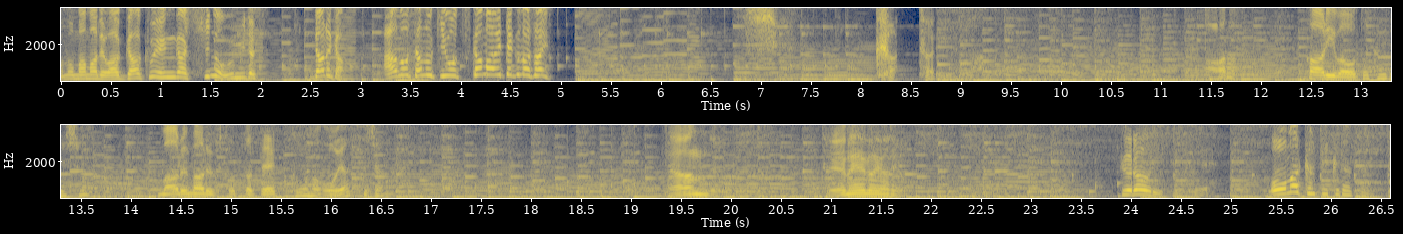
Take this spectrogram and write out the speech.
このままでは学園が火の海です。誰かあのタヌキを捕まえてください。ちかったりあら。狩りはお得意でしょ？まるまる太った絶好のおやつじゃない。なんで俺てめえがやれよ。グローリー先生お任せください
